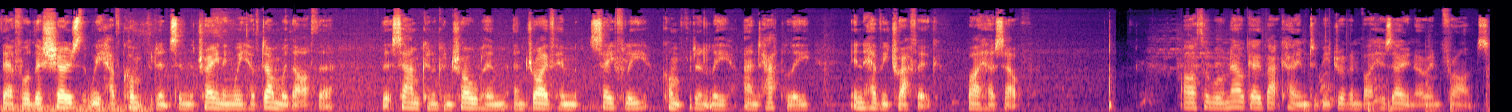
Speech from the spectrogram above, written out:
Therefore, this shows that we have confidence in the training we have done with Arthur, that Sam can control him and drive him safely, confidently, and happily in heavy traffic by herself. Arthur will now go back home to be driven by his owner in France.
